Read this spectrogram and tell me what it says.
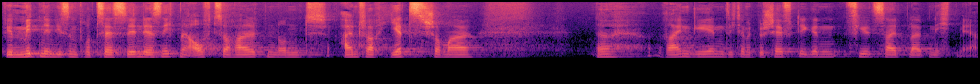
wir mitten in diesem Prozess sind, der ist nicht mehr aufzuhalten und einfach jetzt schon mal ne, reingehen, sich damit beschäftigen, viel Zeit bleibt nicht mehr.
